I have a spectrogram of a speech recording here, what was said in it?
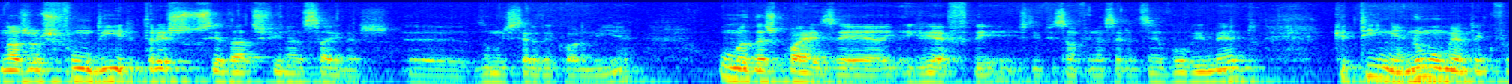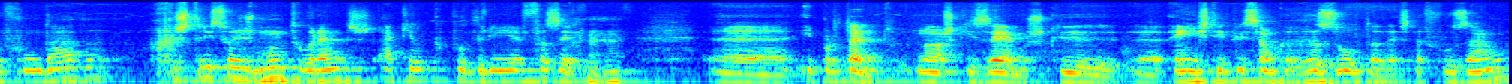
nós vamos fundir três sociedades financeiras uh, do Ministério da Economia, uma das quais é a IFD, Instituição Financeira de Desenvolvimento, que tinha, no momento em que foi fundada, restrições muito grandes àquilo que poderia fazer. Uhum. Uh, e, portanto, nós quisemos que uh, a instituição que resulta desta fusão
